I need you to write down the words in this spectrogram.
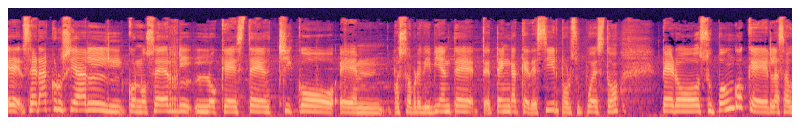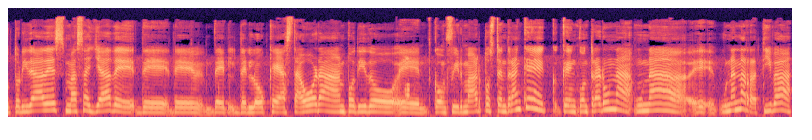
eh, será crucial conocer lo que este chico, em, pues sobreviviente, tenga que decir, por supuesto, pero supongo que las autoridades, más allá de, de, lo que hasta ahora han podido eh, confirmar, pues tendrán que, encontrar una, una, eh, una narrativa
